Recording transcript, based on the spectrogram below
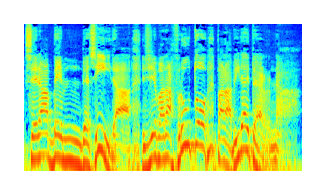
será bendecida, llevará fruto para vida eterna.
